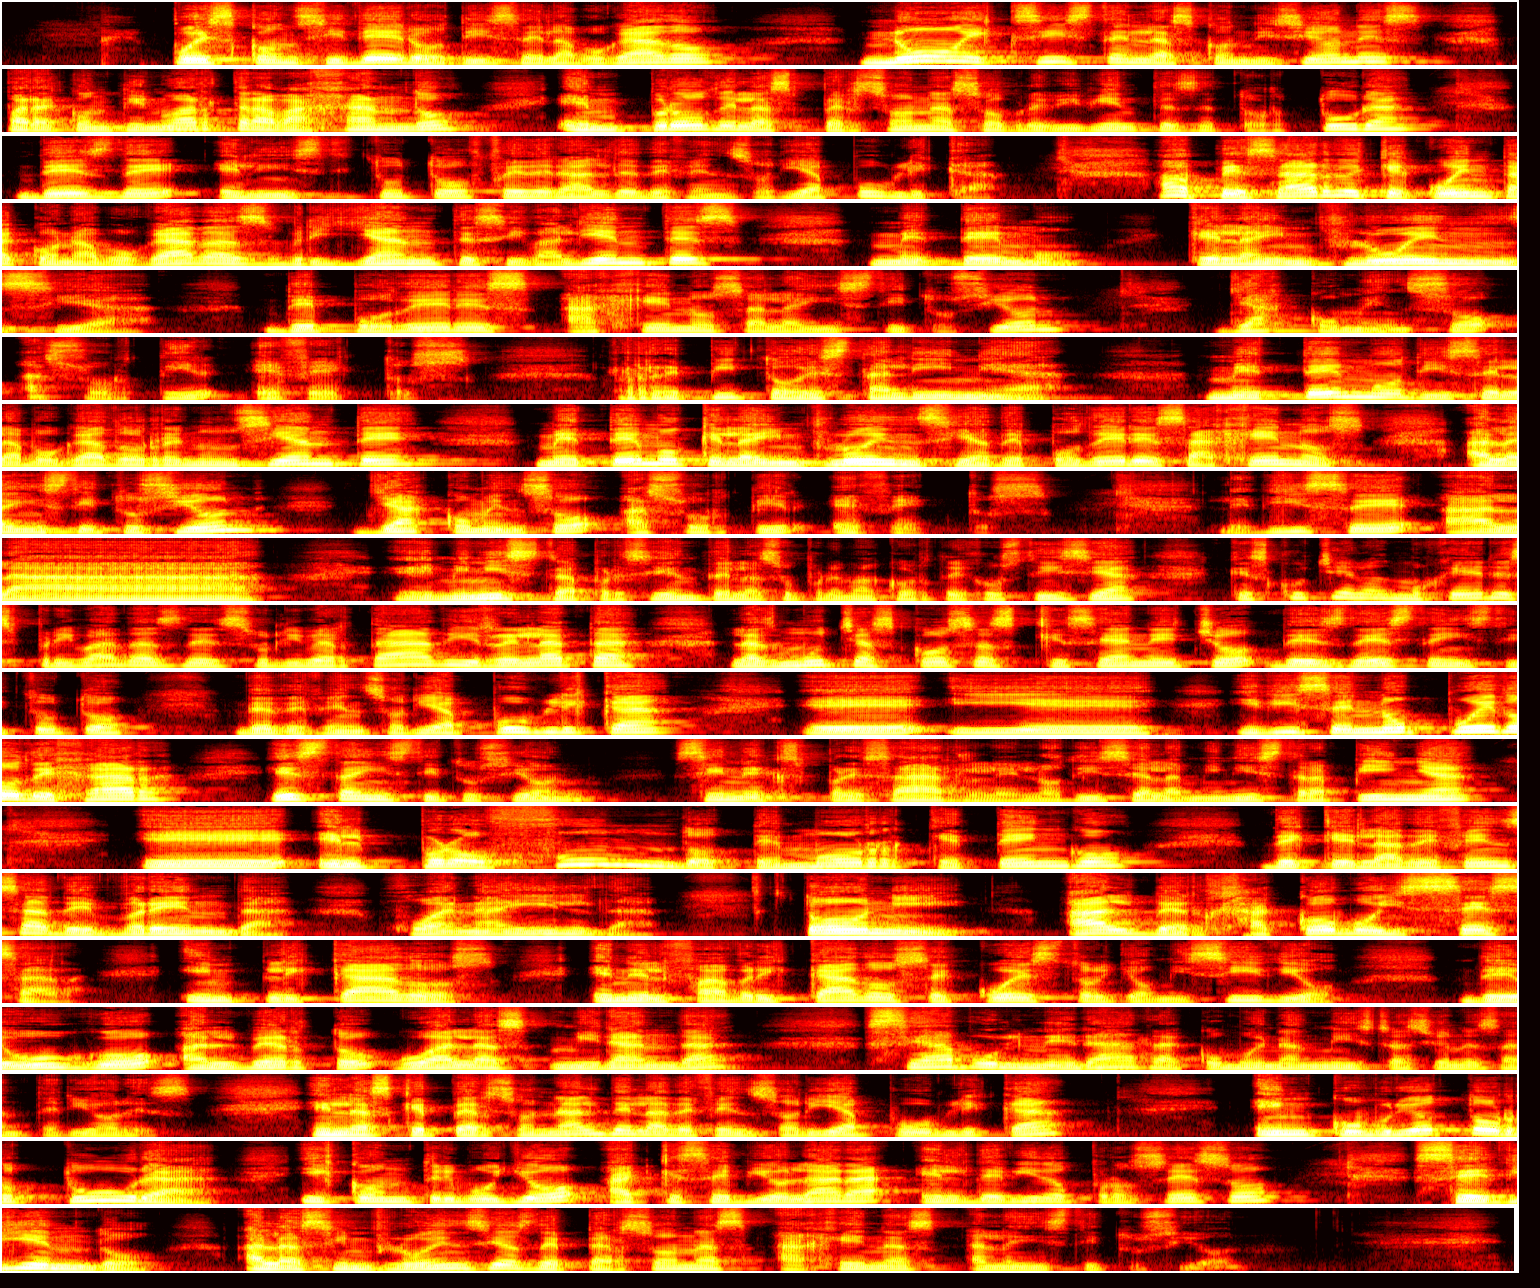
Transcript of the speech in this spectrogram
Pues considero, dice el abogado, no existen las condiciones para continuar trabajando en pro de las personas sobrevivientes de tortura desde el Instituto Federal de Defensoría Pública. A pesar de que cuenta con abogadas brillantes y valientes, me temo que la influencia de poderes ajenos a la institución ya comenzó a surtir efectos. Repito esta línea me temo, dice el abogado renunciante, me temo que la influencia de poderes ajenos a la institución ya comenzó a surtir efectos. Le dice a la eh, ministra, presidenta de la Suprema Corte de Justicia, que escuche a las mujeres privadas de su libertad y relata las muchas cosas que se han hecho desde este Instituto de Defensoría Pública eh, y, eh, y dice, no puedo dejar esta institución sin expresarle, lo dice a la ministra Piña, el profundo temor que tengo de que la defensa de Brenda, Juana Hilda, Tony, Albert, Jacobo y César, implicados en el fabricado secuestro y homicidio de Hugo Alberto Gualas Miranda, sea vulnerada como en administraciones anteriores, en las que personal de la Defensoría Pública encubrió tortura y contribuyó a que se violara el debido proceso, cediendo a las influencias de personas ajenas a la institución.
